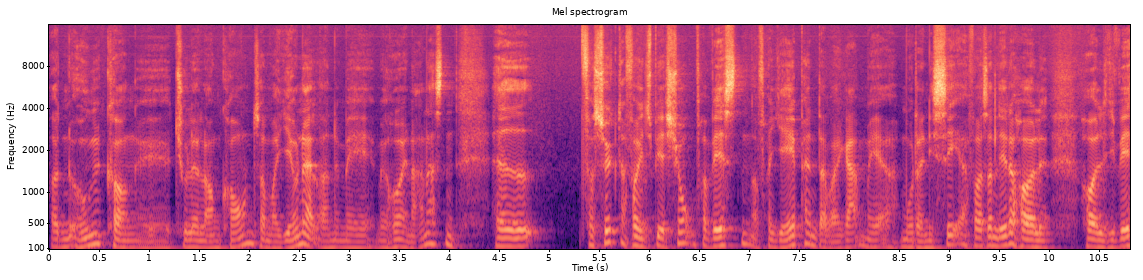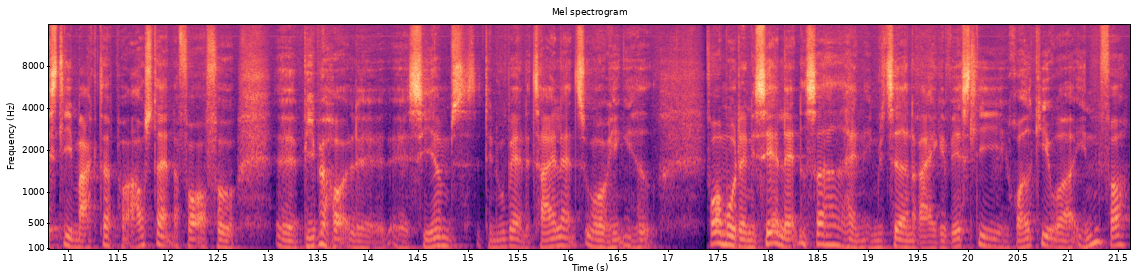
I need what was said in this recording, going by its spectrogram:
og den unge kong øh, Chulalongkorn, som var jævnaldrende med, med H.N. Andersen, havde forsøgt at få inspiration fra Vesten og fra Japan, der var i gang med at modernisere, for sådan lidt at holde, holde de vestlige magter på afstand, og for at få øh, bibeholde øh, Siams, det nuværende Thailands, uafhængighed. For at modernisere landet, så havde han inviteret en række vestlige rådgivere indenfor.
